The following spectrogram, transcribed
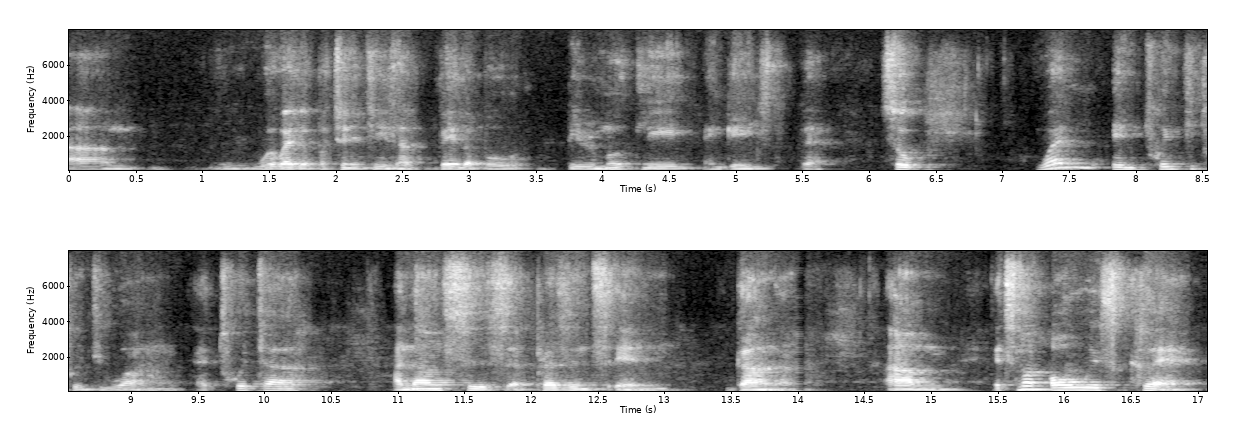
um, where the opportunity is available, be remotely engaged there. So when in 2021, a Twitter announces a presence in Ghana, um, it's not always clear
